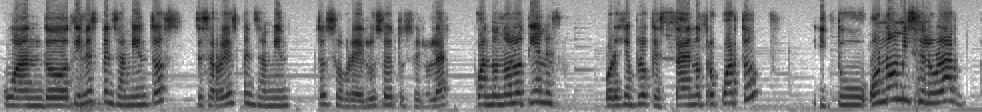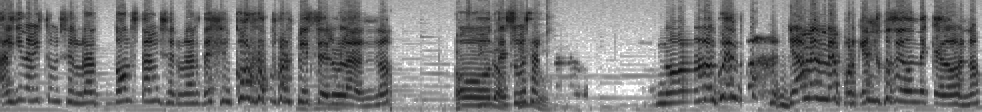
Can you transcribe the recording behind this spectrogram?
Cuando tienes pensamientos, desarrollas pensamientos sobre el uso de tu celular, cuando no lo tienes, por ejemplo, que está en otro cuarto y tú, oh no, mi celular, alguien ha visto mi celular, ¿dónde está mi celular? Dejen corro por mi celular, ¿no? o te subes al no lo encuentro, llámenme porque no sé dónde quedó, ¿no?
